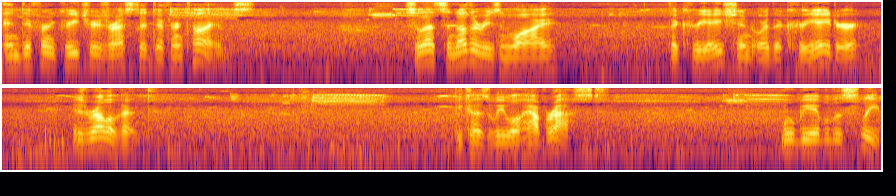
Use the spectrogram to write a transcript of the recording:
And different creatures rest at different times. So that's another reason why the creation or the creator is relevant because we will have rest. We'll be able to sleep.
